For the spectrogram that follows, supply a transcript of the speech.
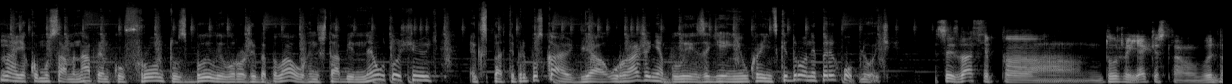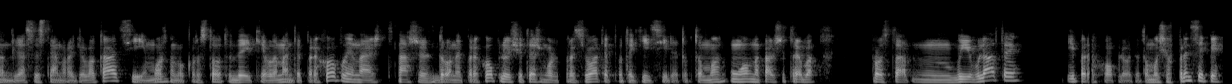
На якому саме напрямку фронту збили ворожий БПЛА у генштабі не уточнюють. Експерти припускають, для ураження були задіяні українські дрони-перехоплювачі. Цей засіб е, дуже якісно видно для систем радіолокації. Можна використовувати деякі елементи перехоплення. Наш наші дрони перехоплювачі теж можуть працювати по такій цілі. Тобто, мо- умовно кажучи, треба просто виявляти і перехоплювати, тому що в принципі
